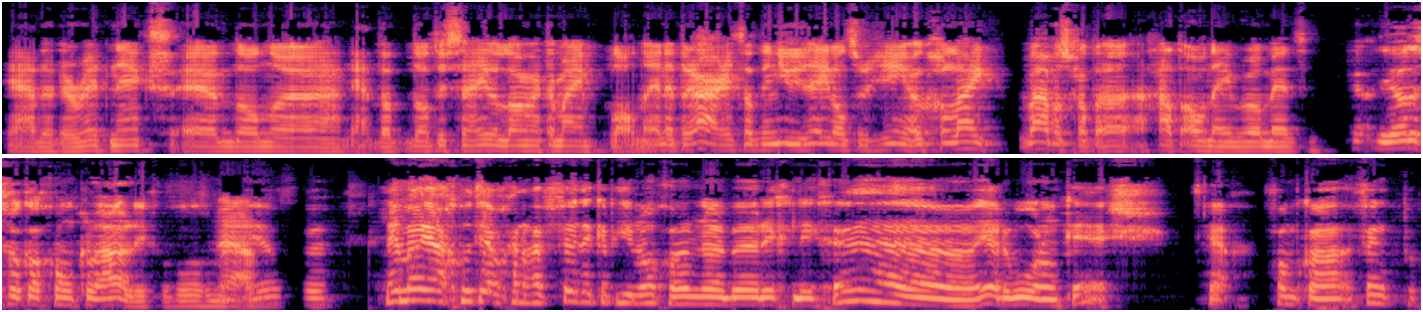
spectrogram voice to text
ja, door de rednecks. En dan, uh, ja, dat, dat is een hele lange termijn plan. En het raar is dat de Nieuw-Zeelandse regering ook gelijk wapens gaat, uh, gaat afnemen van mensen. Ja, die hadden ze ook al gewoon klaar liggen volgens mij. Ja. Of, Nee, maar ja, goed, ja, we gaan nog even verder. Ik heb hier nog een bericht liggen. Ja, de War on Cash. Ja, Femke, Femke,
